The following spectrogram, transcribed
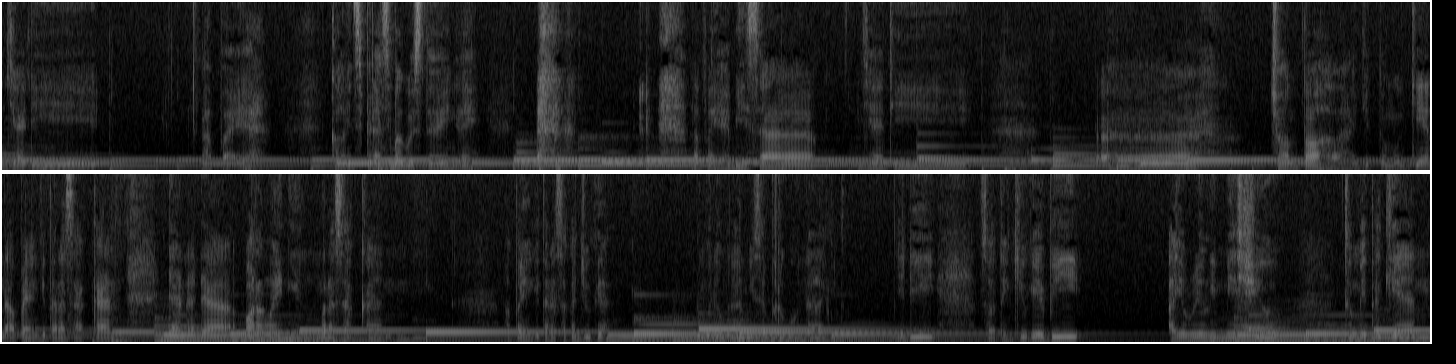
menjadi apa ya kalau inspirasi bagus tuh eh apa ya bisa jadi contoh lah gitu mungkin apa yang kita rasakan. Dan ada orang lain yang merasakan apa yang kita rasakan juga. Mudah-mudahan bisa berguna gitu. Jadi so thank you Gaby. I really miss you. To meet again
